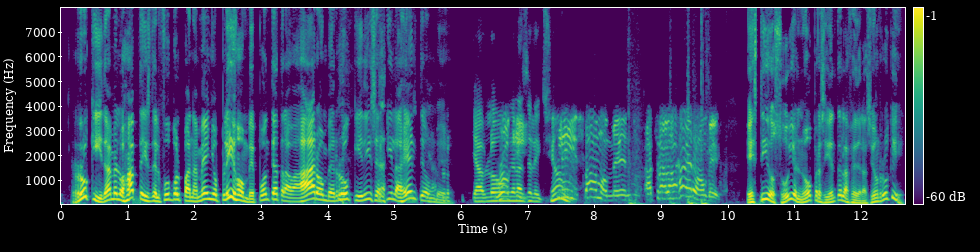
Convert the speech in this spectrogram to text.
Rookie, dame los updates del fútbol panameño, please, hombre. Ponte a trabajar, hombre, Rookie, dice aquí la gente, hombre. Ya habló de la selección. vamos, man, a trabajar, hombre. ¿Es tío suyo el nuevo presidente de la federación, Rookie?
